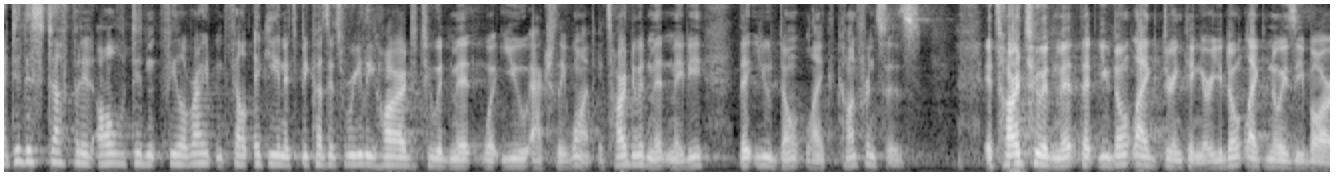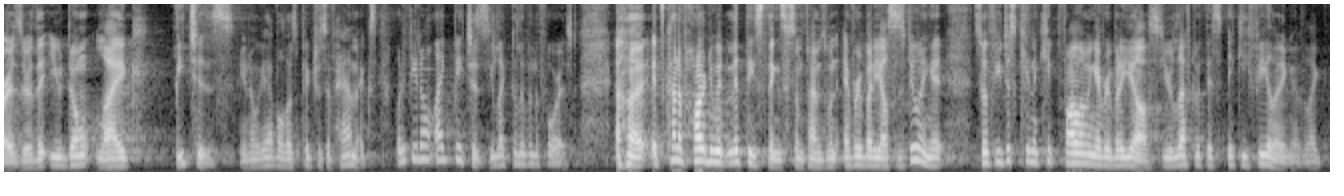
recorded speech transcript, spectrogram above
I did this stuff, but it all didn't feel right and felt icky, and it's because it's really hard to admit what you actually want. It's hard to admit, maybe, that you don't like conferences. It's hard to admit that you don't like drinking, or you don't like noisy bars, or that you don't like beaches. You know, we have all those pictures of hammocks. What if you don't like beaches? You like to live in the forest. Uh, it's kind of hard to admit these things sometimes when everybody else is doing it. So if you just kind of keep following everybody else, you're left with this icky feeling of like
